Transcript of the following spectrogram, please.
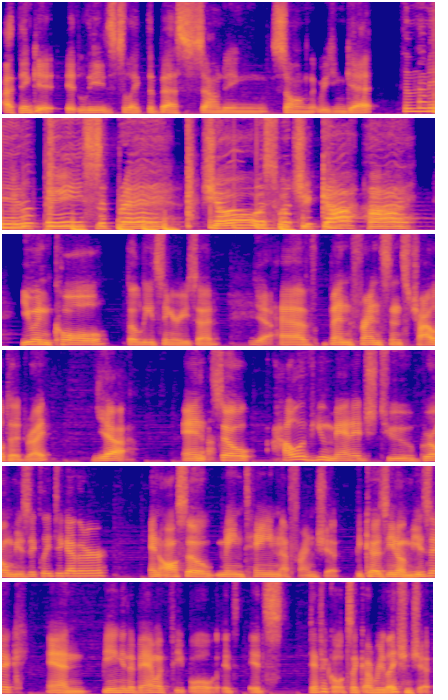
I think it, it leads to like the best sounding song that we can get. The middle piece of bread. Show us what you got. Hi. You and Cole, the lead singer you said, Yeah. have been friends since childhood, right? Yeah. And Yeah. so, how have you managed to grow musically together and also maintain a friendship? Because you know, music and being in a band with people, it's it's difficult. It's like a relationship.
